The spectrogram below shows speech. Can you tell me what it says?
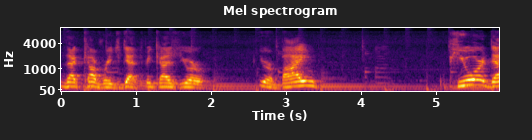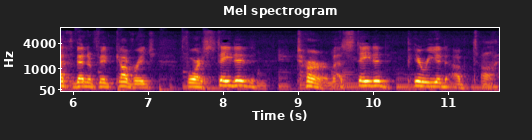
that coverage gets because you're you're buying pure death benefit coverage for a stated term, a stated period of time.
